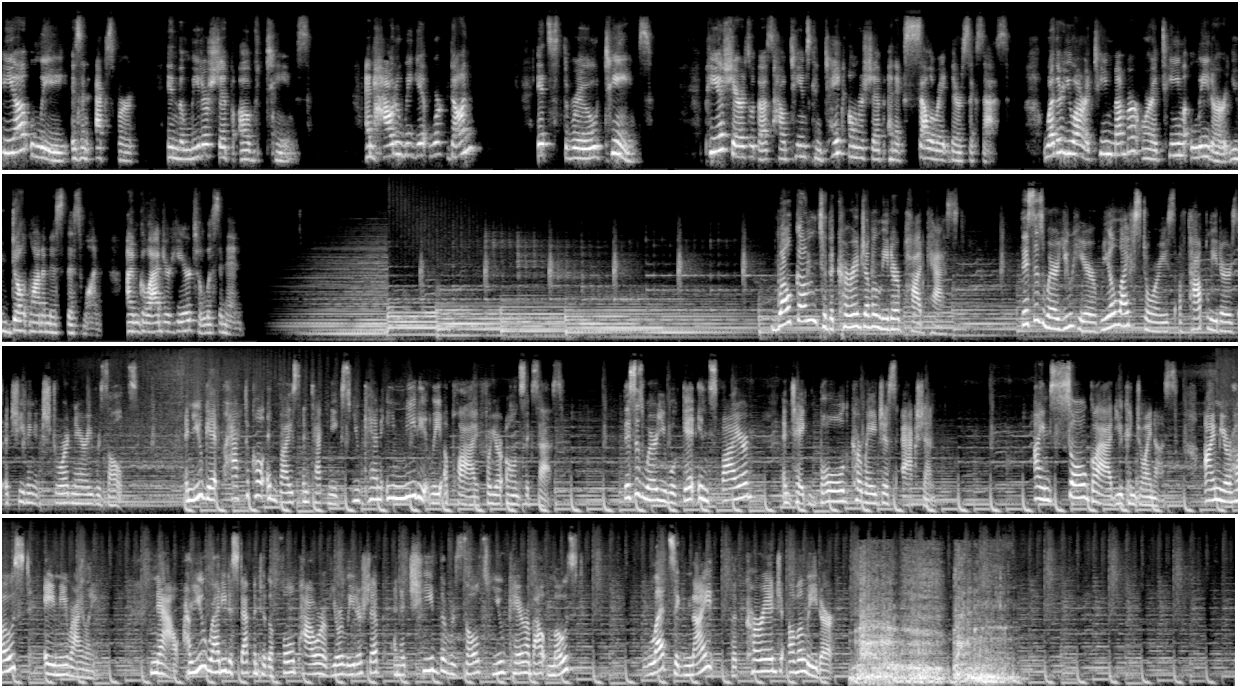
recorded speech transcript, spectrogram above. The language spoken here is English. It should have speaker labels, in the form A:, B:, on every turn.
A: Pia Lee is an expert in the leadership of teams. And how do we get work done? It's through teams. Pia shares with us how teams can take ownership and accelerate their success. Whether you are a team member or a team leader, you don't want to miss this one. I'm glad you're here to listen in. Welcome to the Courage of a Leader podcast. This is where you hear real life stories of top leaders achieving extraordinary results. And you get practical advice and techniques you can immediately apply for your own success. This is where you will get inspired and take bold, courageous action. I'm so glad you can join us. I'm your host, Amy Riley. Now, are you ready to step into the full power of your leadership and achieve the results you care about most? Let's ignite the courage of a leader.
